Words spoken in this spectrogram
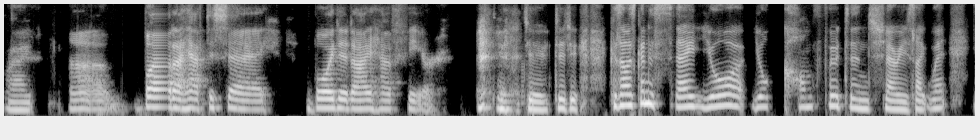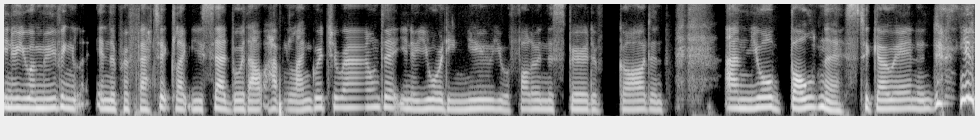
Right. Um, but I have to say, boy, did I have fear did you did you because i was going to say your your confidence sherrie is like when you know you were moving in the prophetic like you said but without having language around it you know you already knew you were following the spirit of god and and your boldness to go in and you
